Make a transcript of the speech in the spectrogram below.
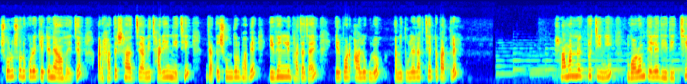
সরু সরু করে কেটে নেওয়া হয়েছে আর হাতের সাহায্যে আমি ছাড়িয়ে নিয়েছি যাতে সুন্দরভাবে ইভেনলি ভাজা যায়। এরপর আলুগুলো আমি তুলে রাখছি একটা পাত্রে। সামান্য একটু চিনি, গরম তেলে দিয়ে দিচ্ছি।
